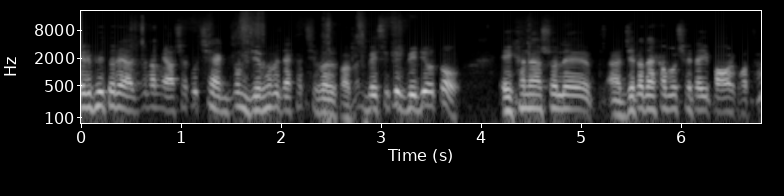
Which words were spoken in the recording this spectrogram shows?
এর ভিতরে আসবেন, আমি আশা করছি একদম যেভাবে দেখাচ্ছি সেভাবে পাবেন। বেসিক্যালি ভিডিও তো এইখানে আসলে যেটা দেখাবো সেটাই পাওয়ার কথা।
